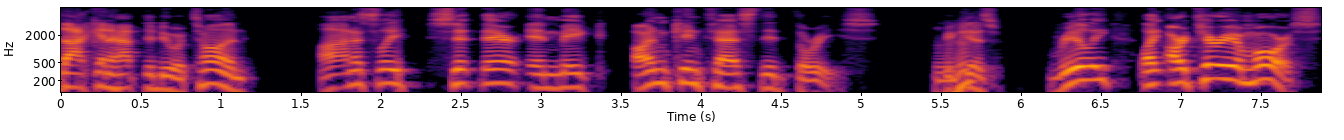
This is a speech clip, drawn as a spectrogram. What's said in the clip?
not going to have to do a ton. Honestly, sit there and make uncontested 3s mm-hmm. because really, like Arterio Morris,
